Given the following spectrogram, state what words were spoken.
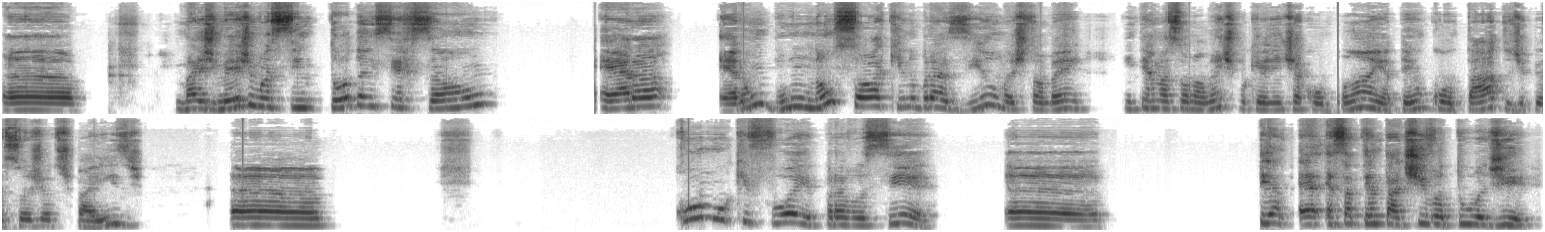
Uh, mas mesmo assim, toda a inserção era, era um boom, não só aqui no Brasil, mas também internacionalmente, porque a gente acompanha, tem um contato de pessoas de outros países. Uh, como que foi para você uh, essa tentativa tua de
